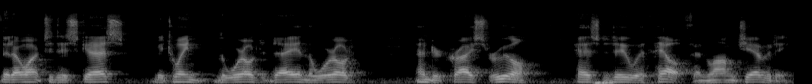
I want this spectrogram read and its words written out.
that I want to discuss between the world today and the world under Christ's rule has to do with health and longevity.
